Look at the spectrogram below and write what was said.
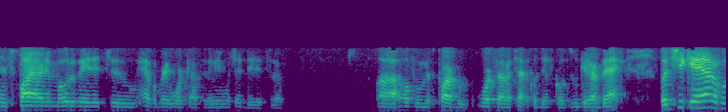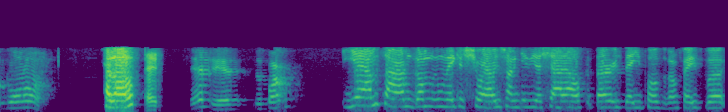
inspired and motivated to have a great workout today, which I did. So uh, hopefully Miss Parker works out her technical difficulties. We'll get her back. But Chica Adams, what's going on? hello. There she is. Miss Parker? Yeah, I'm sorry. I'm going to make it short. I was just trying to give you a shout out for Thursday. You posted on Facebook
